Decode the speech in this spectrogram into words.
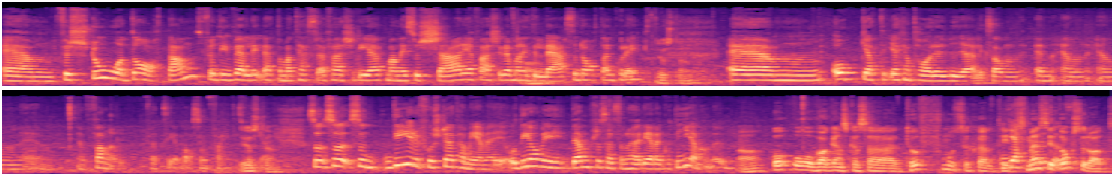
ehm, förstå datan, för det är väldigt lätt när man testar affärsidé att man är så kär i affärsidé att man inte läser datan korrekt. Just. Ehm, och att jag kan ta det via liksom en, en, en, eh, en funnel för att se vad som faktiskt Just funkar. Så, så, så det är det första jag tar med mig och det har vi, den processen har jag redan gått igenom nu. Ja. Och, och vara ganska så här tuff mot sig själv tidsmässigt Jättetuff. också då? Att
